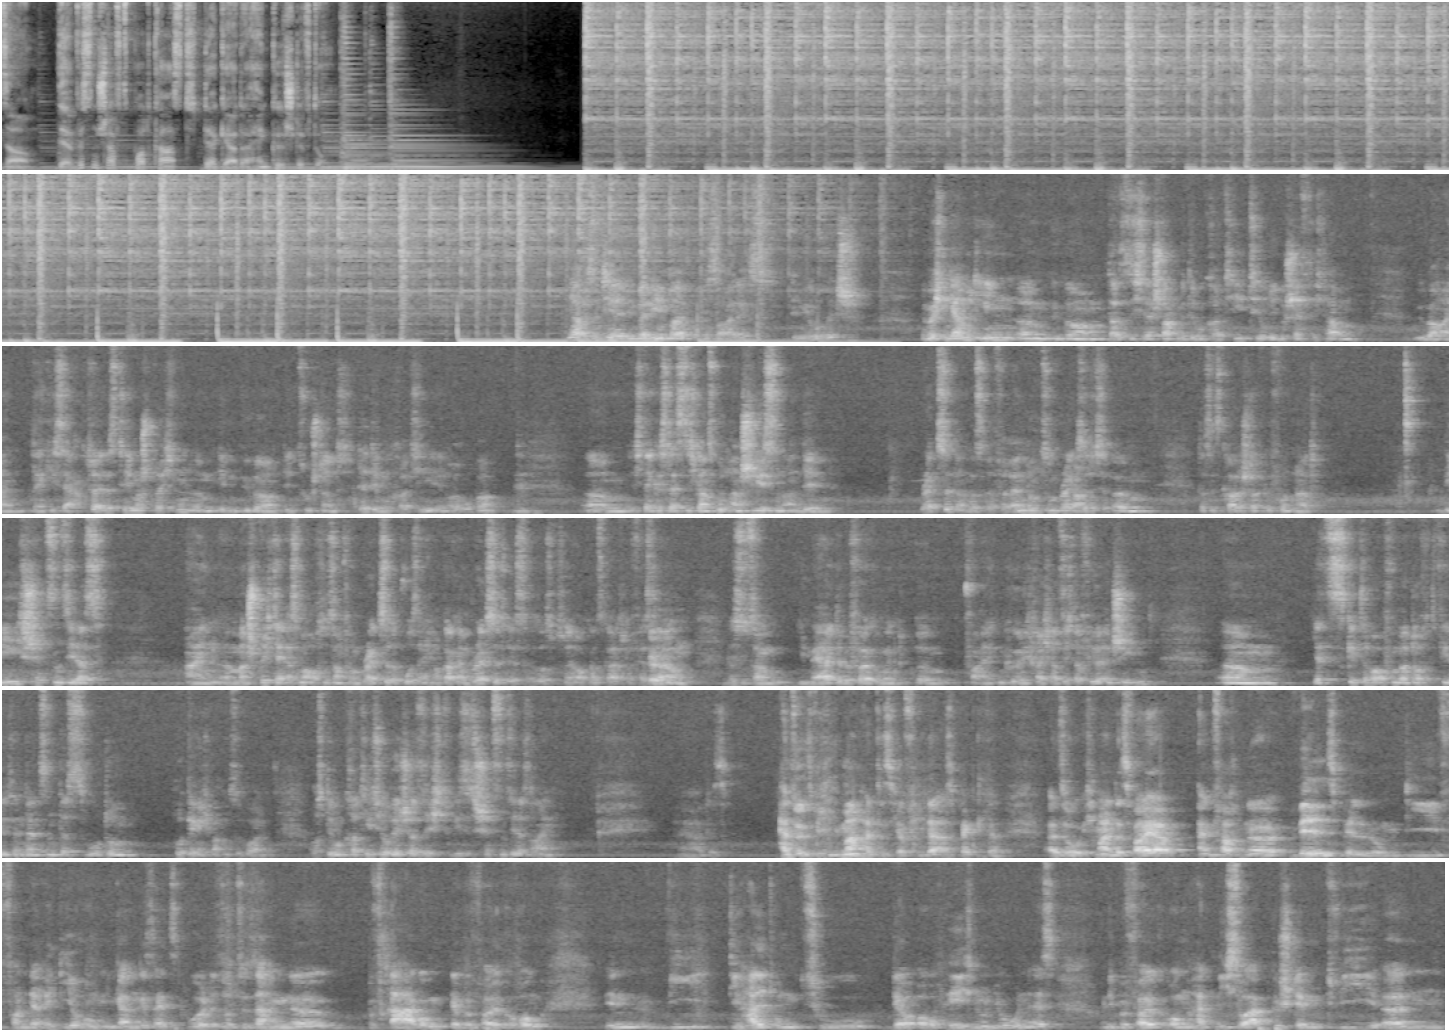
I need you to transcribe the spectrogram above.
WISA, der Wissenschaftspodcast der Gerda Henkel Stiftung. Ja, wir sind hier in Berlin bei Professor Alex Demirovic. Wir möchten gerne mit Ihnen ähm, über, da Sie sich sehr stark mit Demokratietheorie beschäftigt haben, über ein, denke ich, sehr aktuelles Thema sprechen, ähm, eben über den Zustand der Demokratie in Europa. Mhm. Ähm, ich denke, es lässt sich ganz gut anschließen an den Brexit, an das Referendum zum Brexit, ja. ähm, das jetzt gerade stattgefunden hat. Wie schätzen Sie das ein? Ähm, man spricht ja erstmal auch sozusagen vom Brexit, obwohl es eigentlich noch gar kein Brexit ist. Also das muss man ja auch ganz klar festhalten. Genau. Dass sozusagen die Mehrheit der Bevölkerung im ähm, Vereinigten Königreich hat sich dafür entschieden. Ähm, Jetzt gibt es aber offenbar doch viele Tendenzen, das Votum rückgängig machen zu wollen. Aus demokratietheoretischer Sicht, wie schätzen Sie das ein? Ja, das, also wie immer hat es ja viele Aspekte. Also ich meine, das war ja einfach eine Willensbildung, die von der Regierung in Gang gesetzt wurde, sozusagen eine Befragung der Bevölkerung, in, wie die Haltung zu der Europäischen Union ist. Und die Bevölkerung hat nicht so abgestimmt, wie ähm,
